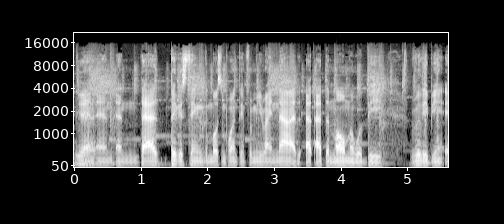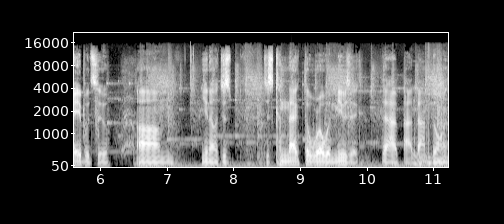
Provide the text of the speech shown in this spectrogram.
Yeah. And, and and that biggest thing, the most important thing for me right now at, at, at the moment would be really being able to, um, you know, just just connect the world with music that, I, I, that I'm doing.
